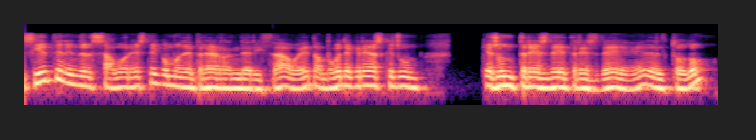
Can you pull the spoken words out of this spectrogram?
sigue teniendo el sabor este como de pre-renderizado, ¿eh? Tampoco te creas que es un que es un 3D 3D, ¿eh? Del todo.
